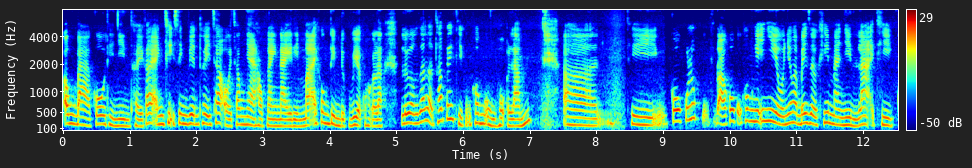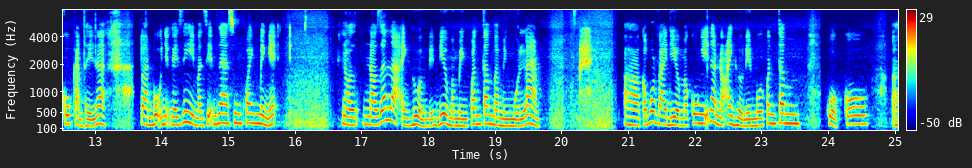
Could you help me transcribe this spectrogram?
ông bà cô thì nhìn thấy các anh chị sinh viên thuê trọ ở trong nhà học ngành này thì mãi không tìm được việc hoặc là lương rất là thấp ấy thì cũng không ủng hộ lắm. À, thì cô lúc đó cô cũng không nghĩ nhiều nhưng mà bây giờ khi mà nhìn lại thì cô cảm thấy là toàn bộ những cái gì mà diễn ra xung quanh mình ấy nó nó rất là ảnh hưởng đến điều mà mình quan tâm và mình muốn làm à, có một vài điều mà cô nghĩ là nó ảnh hưởng đến mối quan tâm của cô uh,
